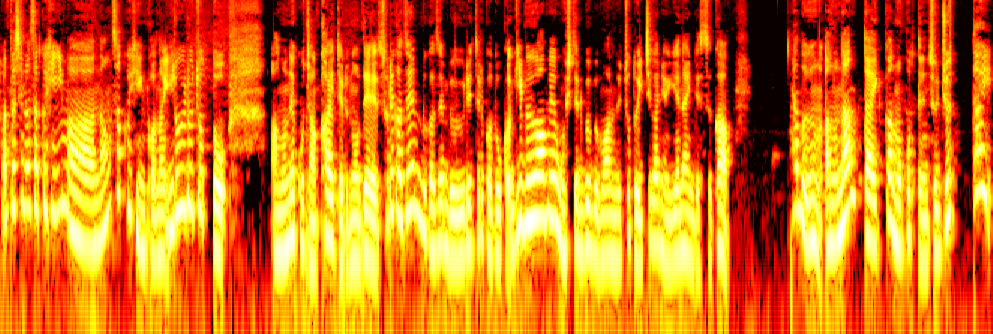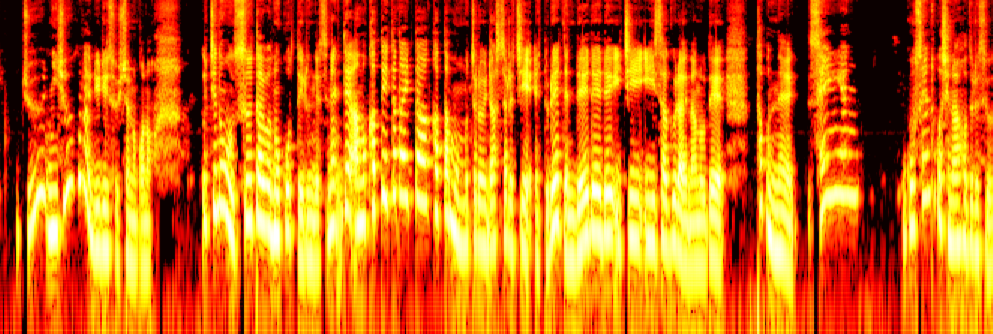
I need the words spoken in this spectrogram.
私の作品、今、何作品かな？いろいろちょっと、あの猫ちゃん書いてるので、それが全部が全部売れてるかどうか、ギブアウェイもしてる部分もあるので、ちょっと一概には言えないんですが、多分、あの、何体か残ってるんですよ。10体、10、20ぐらいリリースしてるのかなうちの数体は残っているんですね。で、あの、買っていただいた方ももちろんいらっしゃるし、えっと、0.0001イーサぐらいなので、多分ね、1000円5000とかしないはずですよ。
